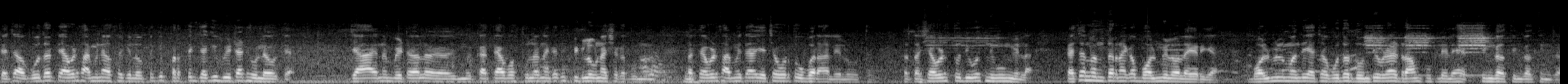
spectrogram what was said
त्याच्या अगोदर त्यावेळेस आम्ही असं केलं होतं की प्रत्येक जागी विटा ठेवल्या होत्या. ज्या आहे ना मेटल का त्या वस्तूला नाही का ते पिघलवू नाही शकत म्हणून. तर त्यावेळेस आम्ही त्या याच्यावर तो उभं राहिलेलो होतो. तर तशा वेळेस तो दिवस निघून गेला. त्याच्यानंतर नाही का बॉलमिलवाला एरिया बॉलमिलमध्ये याच्या अगोदर दोन तीन वेळा ड्राम फुटलेले आहेत. सिंगल सिंगल सिंगल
